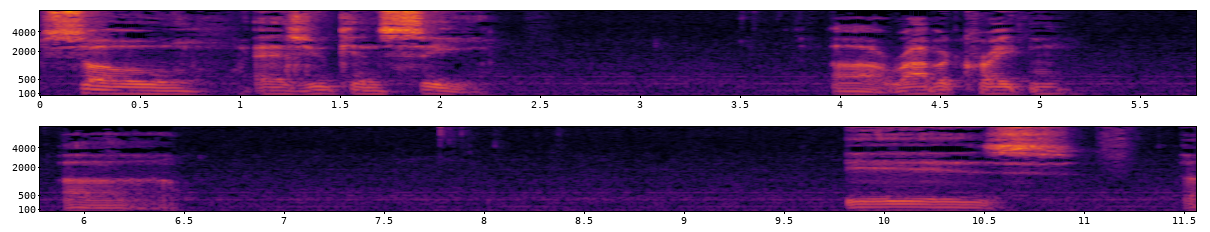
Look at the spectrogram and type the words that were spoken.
so as you can see, uh, Robert Creighton uh, is uh,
